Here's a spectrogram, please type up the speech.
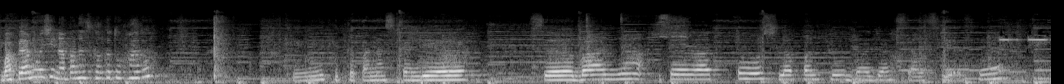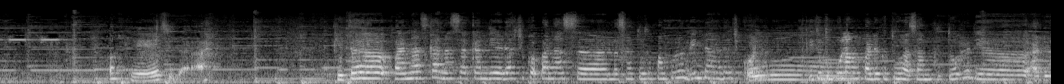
Berapa lama makcik nak panaskan ketuhar tu? Okey, kita panaskan dia sebanyak 180 darjah Celsius ya. Okey, sudah. Kita panaskan asalkan dia dah cukup panas uh, 180 lebih dah cukup. Oh. Itu terpulang pada ketuhar sama ketuhar dia ada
